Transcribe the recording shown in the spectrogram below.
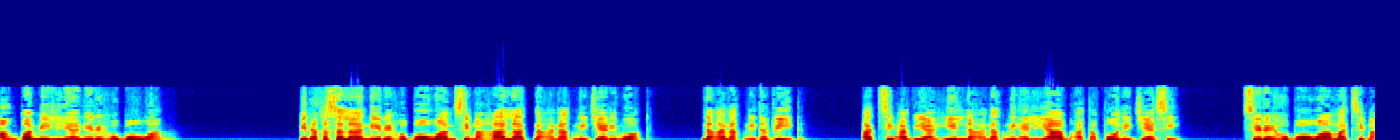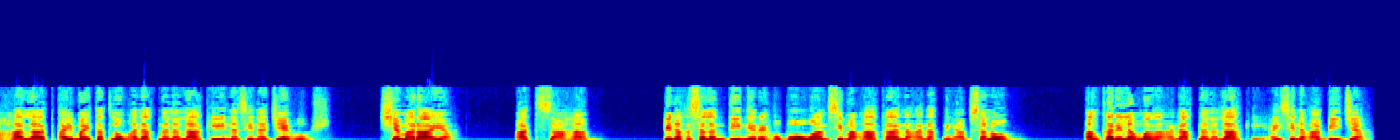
Ang pamilya ni Rehoboam Pinakasalan ni Rehoboam si Mahalat na anak ni Jerimot, na anak ni David, at si Abiahil na anak ni Eliab at apo ni Jesse. Si Rehoboam at si Mahalat ay may tatlong anak na lalaki na sina Jeush, Shemaraya, at Zaham. Pinakasalan din ni Rehoboam si Maaka na anak ni Absalom. Ang kanilang mga anak na lalaki ay sina Abijah,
